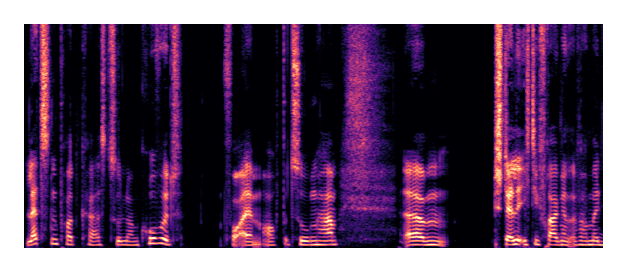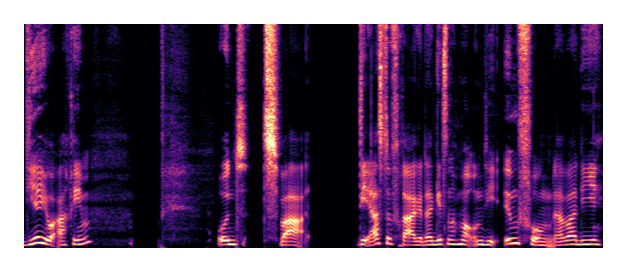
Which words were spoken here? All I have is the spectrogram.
letzten Podcast zu Long Covid vor allem auch bezogen haben, ähm, stelle ich die Fragen jetzt einfach mal dir, Joachim. Und zwar die erste Frage, da geht es nochmal um die Impfung. Da war die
